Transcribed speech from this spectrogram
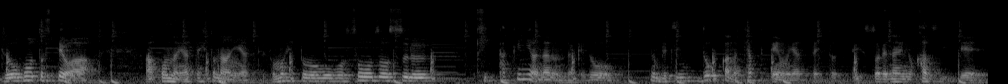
情報としてはあこんなんやった人なんやってその人を想像するきっかけにはなるんだけどでも別にどっかのキャプテンをやった人ってそれなりの数いて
